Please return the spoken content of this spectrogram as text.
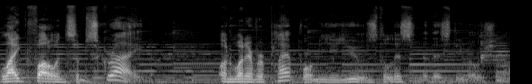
Like, follow, and subscribe on whatever platform you use to listen to this devotional.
